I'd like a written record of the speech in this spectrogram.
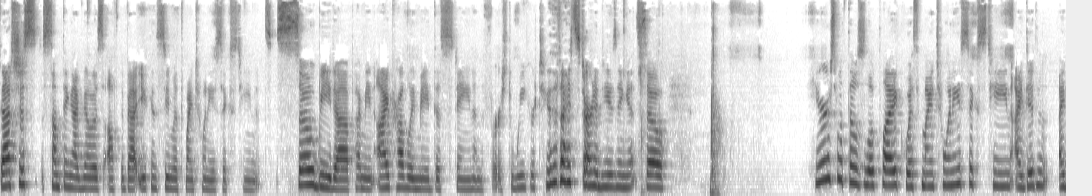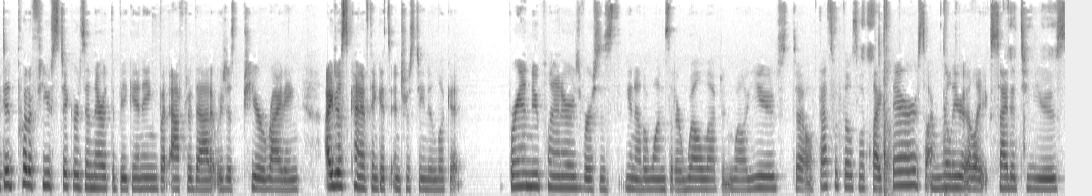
that's just something I've noticed off the bat. You can see with my 2016, it's so beat up. I mean, I probably made this stain in the first week or two that I started using it. So here's what those look like with my 2016. I didn't, I did put a few stickers in there at the beginning, but after that it was just pure writing. I just kind of think it's interesting to look at brand new planners versus, you know, the ones that are well loved and well used. So that's what those look like there. So I'm really, really excited to use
